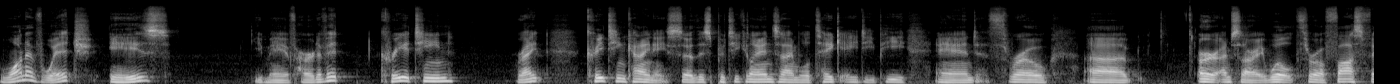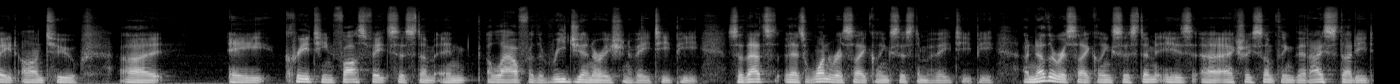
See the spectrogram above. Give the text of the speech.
one of which is, you may have heard of it, creatine right? Creatine kinase. So this particular enzyme will take ADP and throw, uh, or I'm sorry, will throw a phosphate onto uh, a creatine phosphate system and allow for the regeneration of ATP. So that's that's one recycling system of ATP. Another recycling system is uh, actually something that I studied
